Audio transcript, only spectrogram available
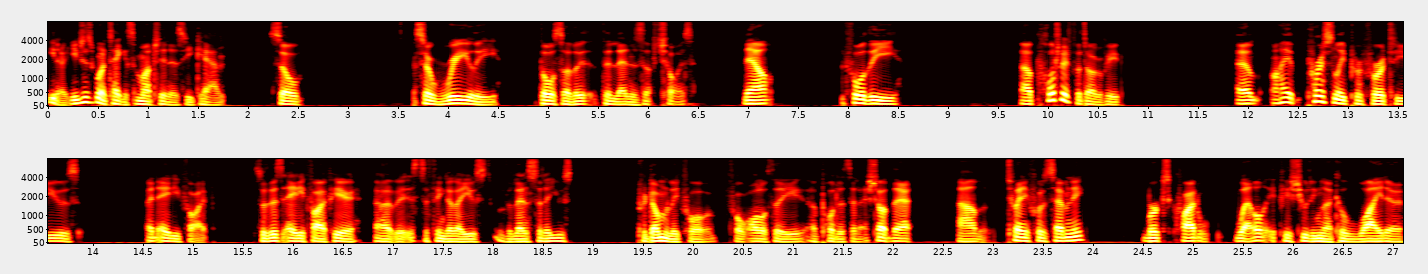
you know, you just want to take as much in as you can. So, so really, those are the, the lenses of choice. Now, for the uh, portrait photography, Um, I personally prefer to use an 85. So this 85 here uh, is the thing that I used, the lens that I used predominantly for for all of the uh, portraits that I shot there. Um, 24 to 70 works quite well if you're shooting like a wider,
